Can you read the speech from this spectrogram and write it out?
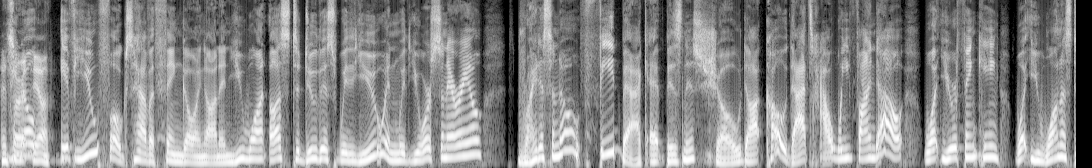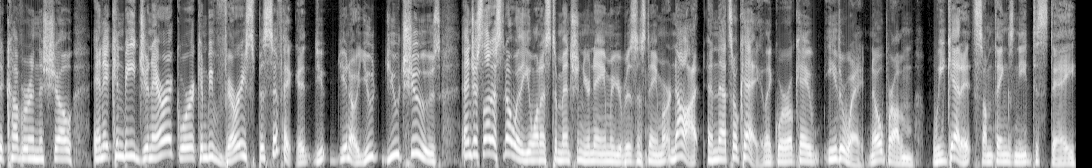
it's you all right, know, yeah. if you folks have a thing going on and you want us to do this with you and with your scenario, write us a note. Feedback at businessshow.co. That's how we find out what you're thinking, what you want us to cover in the show. And it can be generic or it can be very specific. It, you, you know, you, you choose and just let us know whether you want us to mention your name or your business name or not. And that's okay. Like we're okay either way. No problem. We get it. Some things need to stay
